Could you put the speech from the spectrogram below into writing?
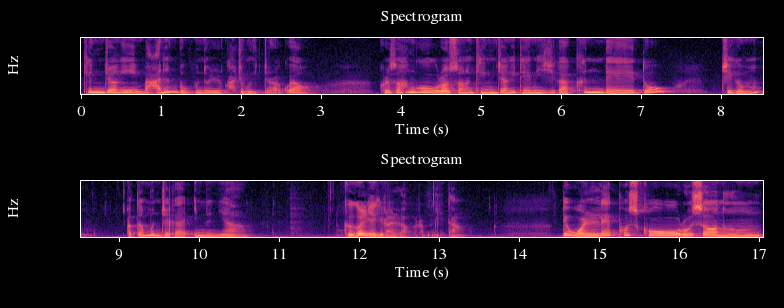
굉장히 많은 부분을 가지고 있더라고요. 그래서 한국으로서는 굉장히 데미지가 큰데도 지금 어떤 문제가 있느냐 그걸 얘기를 하려고 합니다. 근데 원래 포스코로서는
